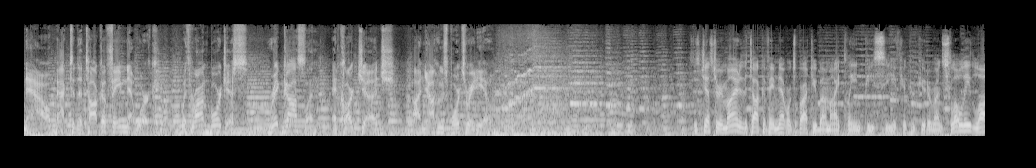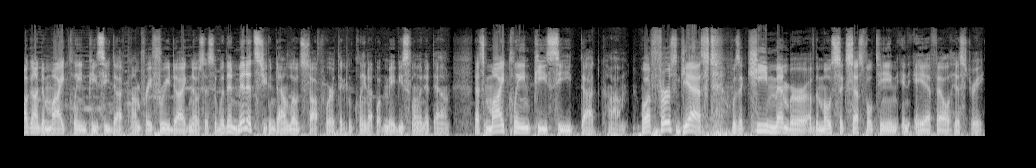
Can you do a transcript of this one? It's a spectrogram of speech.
Now, back to the Talk of Fame Network with Ron Borges, Rick Gosselin, and Clark Judge on Yahoo Sports Radio. This is just a reminder the Talk of Fame Network is brought to you by MyCleanPC. If your computer runs slowly, log on to mycleanpc.com for a free diagnosis. And within minutes, you can download software that can clean up what may be slowing it down. That's mycleanpc.com. Well, our first guest was a key member of the most successful team in AFL history.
